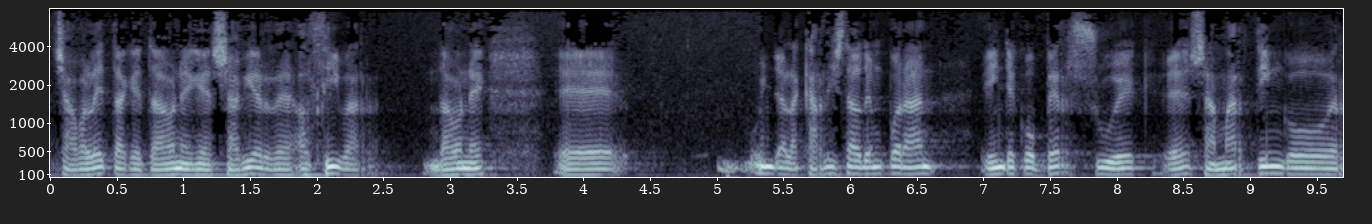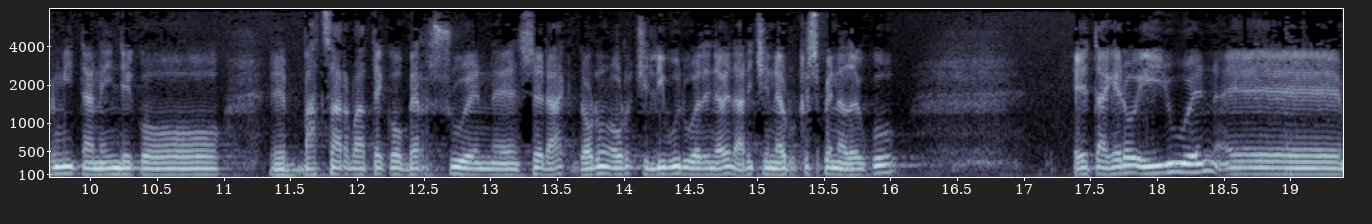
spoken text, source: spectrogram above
Txabaletak eta honek Xavier Alzibar da honek e, uindela karlista denporan eindeko bersuek, eh, San Martingo ermitan eindeko eh, batzar bateko bersuen eh, zerak, da horretxe liburu bat aritzen aurkezpena dugu, eta gero iruen eh,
